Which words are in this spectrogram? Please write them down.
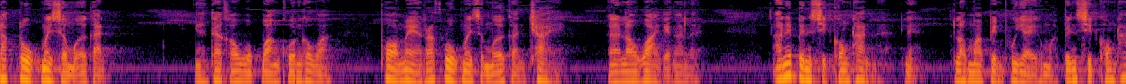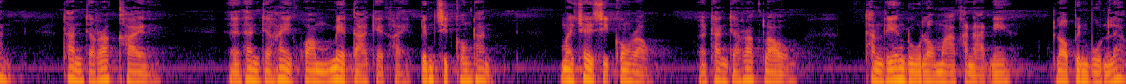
รักลูกไม่เสมอกันถ้าเขาบอกบางคนก็ว่า พ่อแม่รักลูกไม่เสมอกันใช่เราว่าอย่างนั้นเลย อันนี้เป็นสิทธิ์ของท่านเนี่ยเรามาเป็นผู้ใหญ่เข้ามา เป็นสิทธิ์ของท่าน ท่านจะรักใคร ท่านจะให้ความเมตตาแก่ใคร เป็นสิทธิ์ของท่าน ไม่ใช่สิทธิ์ของเรา ท่านจะรักเรา ท่านเลี้ยงดูเรามาขนาดนี้ เราเป็นบุญแล้ว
